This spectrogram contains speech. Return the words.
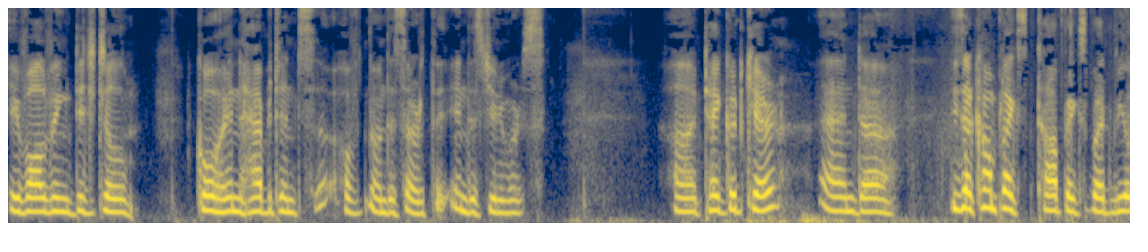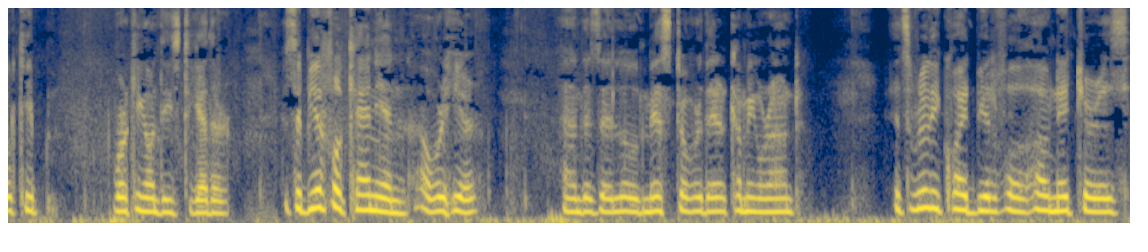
evolving digital co-inhabitants of on this earth in this universe. Uh, take good care and uh, these are complex topics, but we'll keep working on these together. It's a beautiful canyon over here, and there's a little mist over there coming around. It's really quite beautiful how nature is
